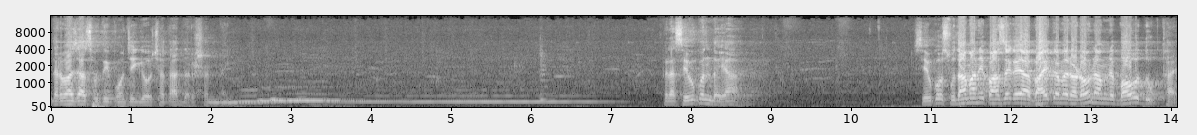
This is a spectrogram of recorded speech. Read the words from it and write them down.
દરવાજા સુધી પહોંચી ગયો, છતાં દર્શન નહીં. પેલા સેવકોને દયા. સેવકો સુદામાની પાસે ગયા, ભાઈ, તમે રડો ને, અમને બહુ દુઃખ થાય.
